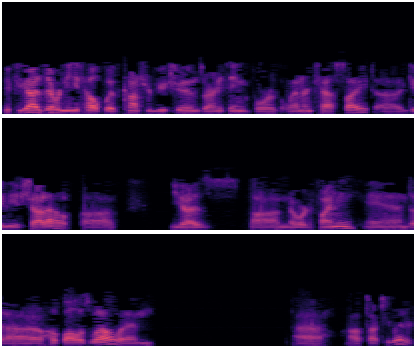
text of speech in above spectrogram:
if you guys ever need help with contributions or anything for the LanternCast site, uh, give me a shout out. Uh, you guys uh, know where to find me, and uh, hope all is well. And uh, I'll talk to you later.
